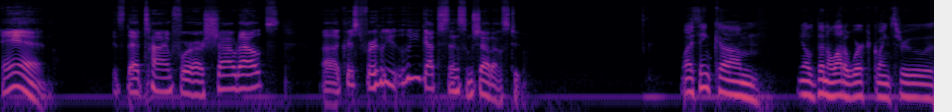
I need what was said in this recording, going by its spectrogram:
And it's that time for our shout outs. Uh, Kristopher, who you, who you got to send some shout outs to? Well, I think, um, you know, there's been a lot of work going through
